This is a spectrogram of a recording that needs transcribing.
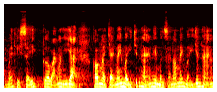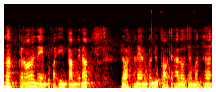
thì máy Thụy Sĩ cơ bản là như vậy. Con này chạy máy Mỹ chính hãng thì mình sẽ nói máy Mỹ chính hãng ha. Cái đó anh em cũng phải yên tâm cái đó. Rồi anh em có nhu cầu thì alo cho mình ha.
